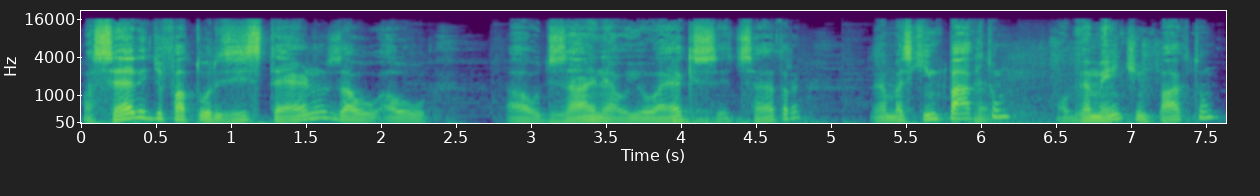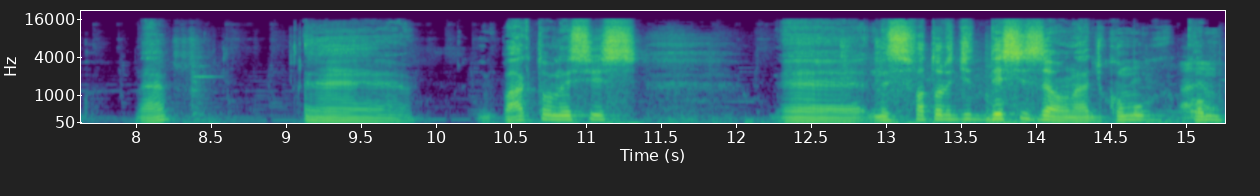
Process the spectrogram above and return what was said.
uma série de fatores externos ao, ao, ao design, ao UX, etc. né, mas que impactam, obviamente, impactam, né? É, impactam nesses, é, nesses fatores de decisão, né? De como, como,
